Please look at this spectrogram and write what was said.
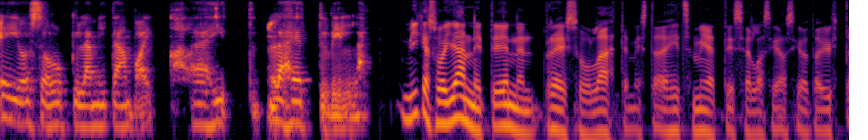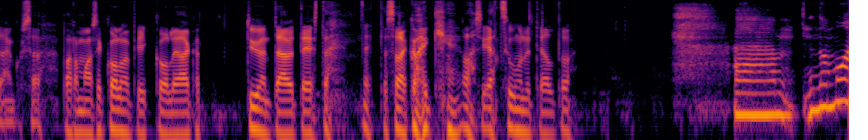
ei olisi ollut kyllä mitään paikkaa lähettyvillä. Mikä sua jännitti ennen reissuun lähtemistä? Ei itse miettiä sellaisia asioita yhtään, kun sä varmaan se kolme viikkoa oli aika työntäyteistä, että sai kaikki asiat suunniteltua. No mua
